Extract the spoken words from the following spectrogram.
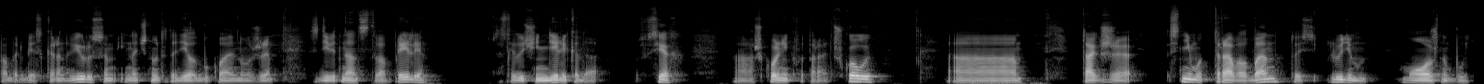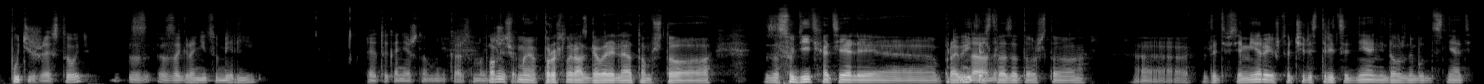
по борьбе с коронавирусом, и начнут это делать буквально уже с 19 апреля, со следующей недели, когда всех а, школьников отправят в школы. А, также снимут travel ban, то есть людям можно будет путешествовать за границу Бельгии. Это, конечно, мне кажется, многие Помнишь, считают- мы в прошлый раз говорили о том, что засудить хотели э, правительство Да, да. за то, что э, вот эти все меры, и что через 30 дней они должны будут снять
